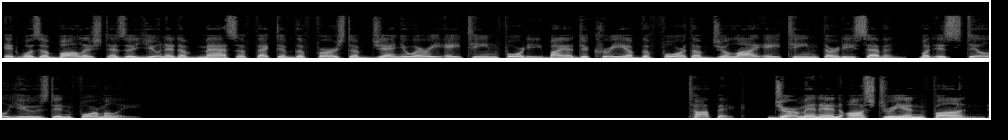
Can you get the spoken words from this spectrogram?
It was abolished as a unit of mass effective 1 January 1840 by a decree of 4 July 1837, but is still used informally. German and Austrian Pfund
